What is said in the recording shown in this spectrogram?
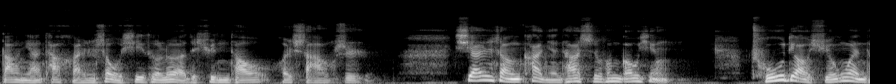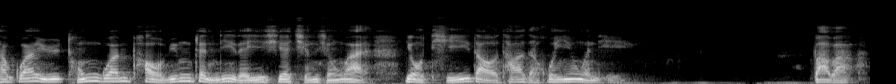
当年他很受希特勒的熏陶和赏识。先生看见他十分高兴，除掉询问他关于潼关炮兵阵地的一些情形外，又提到他的婚姻问题。爸爸，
